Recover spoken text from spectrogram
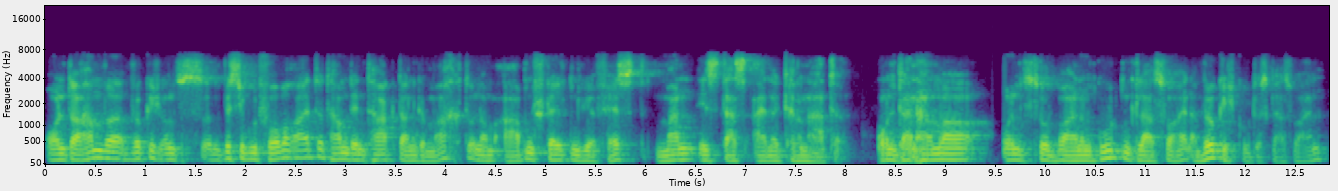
Und da haben wir wirklich uns ein bisschen gut vorbereitet, haben den Tag dann gemacht und am Abend stellten wir fest, Mann, ist das eine Granate. Und dann haben wir uns so bei einem guten Glas Wein, ein wirklich gutes Glas Wein,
